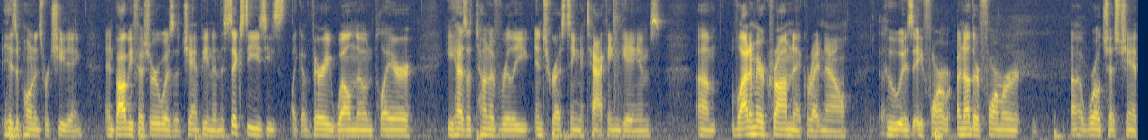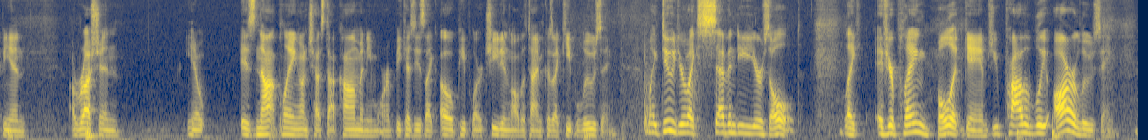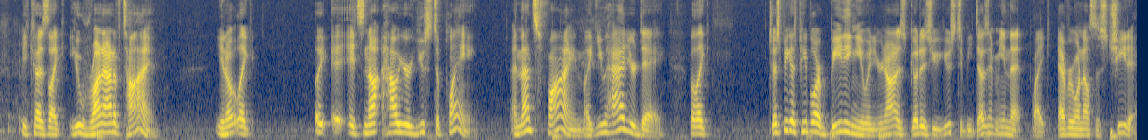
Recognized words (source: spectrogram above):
his opponents were cheating. And Bobby Fischer was a champion in the 60s. He's like a very well known player. He has a ton of really interesting attacking games um, Vladimir Kramnik right now, who is a form another former uh, world chess champion, a Russian, you know, is not playing on chess.com anymore because he's like, oh, people are cheating all the time because I keep losing. I'm like, dude, you're like 70 years old. Like, if you're playing bullet games, you probably are losing because like you run out of time. You know, like, like it's not how you're used to playing, and that's fine. Like you had your day, but like just because people are beating you and you're not as good as you used to be doesn't mean that like everyone else is cheating.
